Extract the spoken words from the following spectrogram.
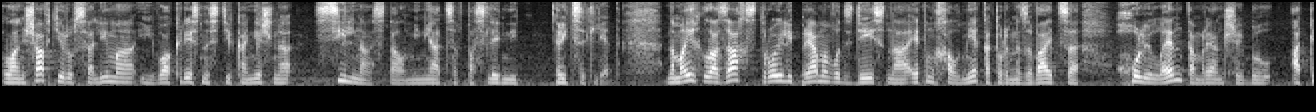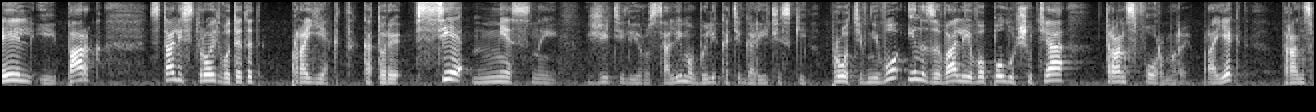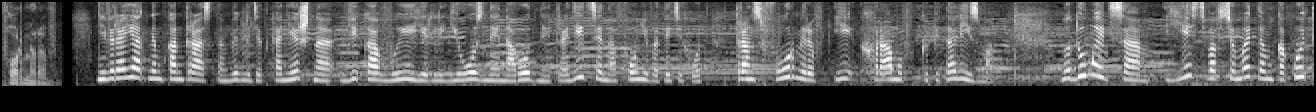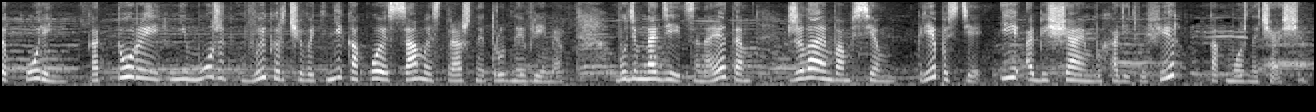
Ландшафт Иерусалима и его окрестности, конечно, сильно стал меняться в последние 30 лет. На моих глазах строили прямо вот здесь, на этом холме, который называется Holy Land, там раньше был отель и парк, стали строить вот этот проект, который все местные жители Иерусалима были категорически против него и называли его полушутя «трансформеры», проект трансформеров. Невероятным контрастом выглядят, конечно, вековые религиозные народные традиции на фоне вот этих вот трансформеров и храмов капитализма. Но думается, есть во всем этом какой-то корень, который не может выкорчевать никакое самое страшное трудное время. Будем надеяться на это. Желаем вам всем крепости и обещаем выходить в эфир как можно чаще.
